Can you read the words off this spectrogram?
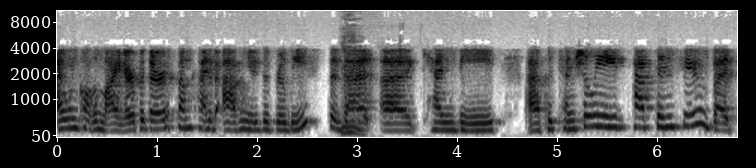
I wouldn't call them minor, but there are some kind of avenues of relief that, mm. that uh, can be uh, potentially tapped into, but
